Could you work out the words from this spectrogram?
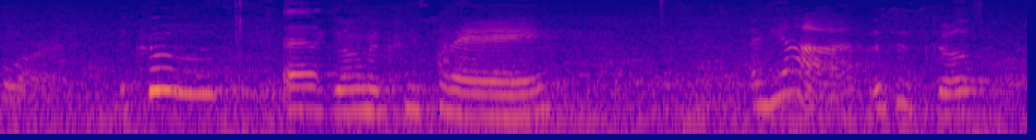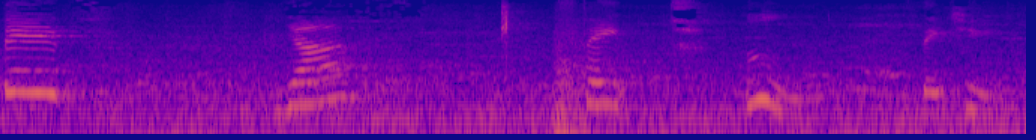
for the cruise. Uh, we're going on a cruise today. And yeah, this is Girls Fit. Yes. Stay tuned. Stay tuned.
